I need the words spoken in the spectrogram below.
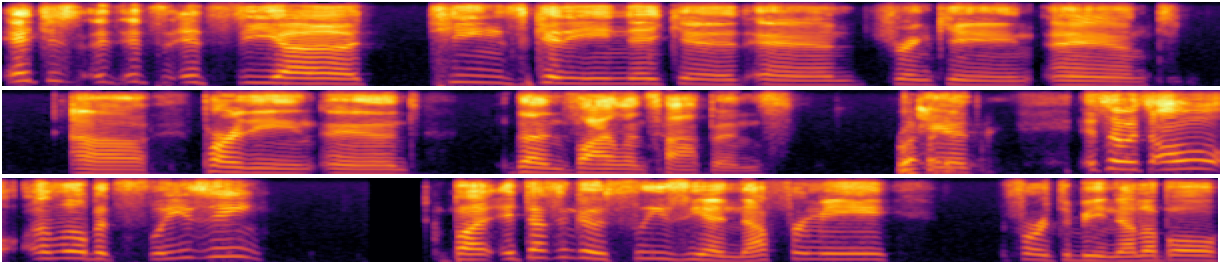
it just it, it's it's the uh teens getting naked and drinking and uh partying and then violence happens. Right. And so it's all a little bit sleazy, but it doesn't go sleazy enough for me for it to be nuttable,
